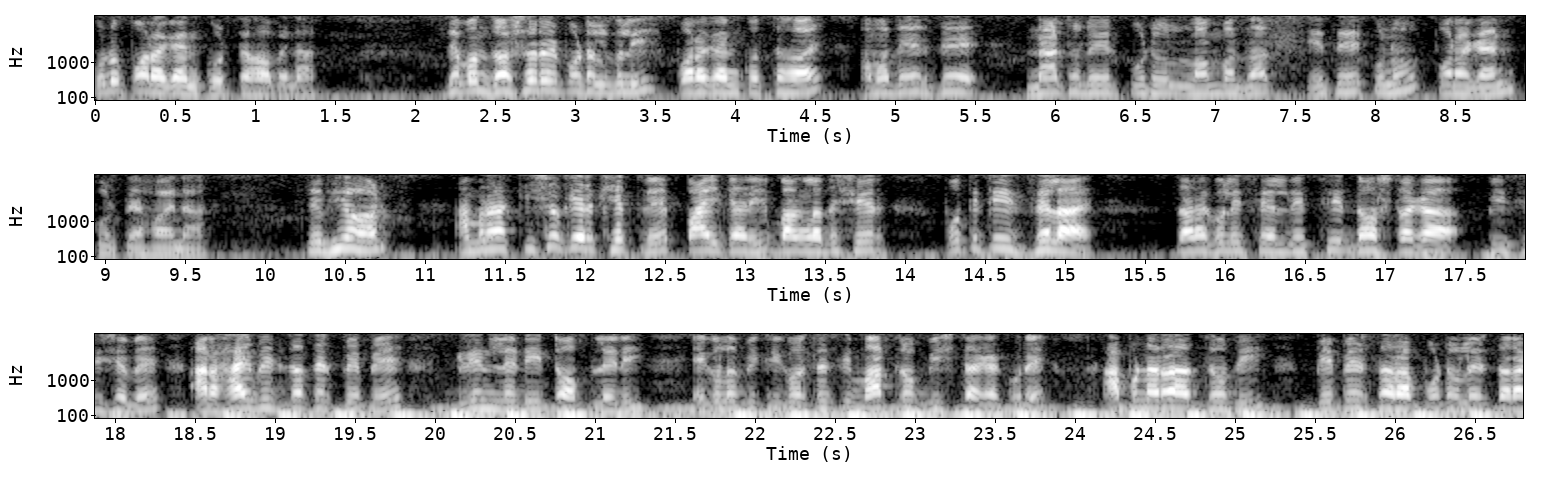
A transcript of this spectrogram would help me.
কোনো পরাগায়ন করতে হবে না। যেমন যশোরের পটলগুলি পরাগায়ন করতে হয়, আমাদের যে নাটোরের পটল লম্বা জাত, এতে কোনো পরাগায়ন করতে হয় না। তো ভিওর্স আমরা কৃষকের ক্ষেত্রে পাইকারি বাংলাদেশের প্রতিটি জেলায় চারাগুলি সেল দিচ্ছি দশ টাকা পিস হিসেবে, আর হাইব্রিড জাতের পেঁপে গ্রিন লেডি টপ লেডি এগুলো বিক্রি করতেছি মাত্র বিশ টাকা করে। আপনারা যদি পেঁপের চারা, পটলের চারা,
